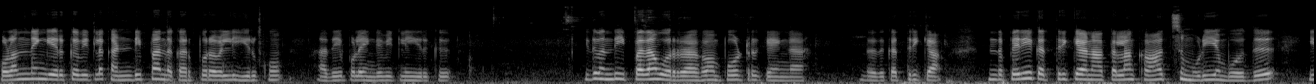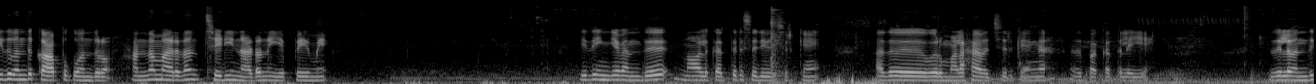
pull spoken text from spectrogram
குழந்தைங்க இருக்க வீட்டில் கண்டிப்பாக அந்த கற்பூரவல்லி இருக்கும். அதே போல் எங்கள் வீட்லேயும் இருக்குது இது வந்து இப்போ தான் ஒரு ரகம் போட்டிருக்கேங்க. இந்த இது கத்திரிக்காய் இந்த பெரிய கத்திரிக்காய் நாத்தெல்லாம் காய்ச்சி முடியும் போது இது வந்து காப்புக்கு வந்துடும் அந்த மாதிரி தான் செடி நடணும் எப்பயுமே. இது இங்கே வந்து நாலு கத்திரி செடி வச்சுருக்கேன். அது ஒரு மிளகா வச்சுருக்கேங்க. அது பக்கத்துலேயே. இதில் வந்து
